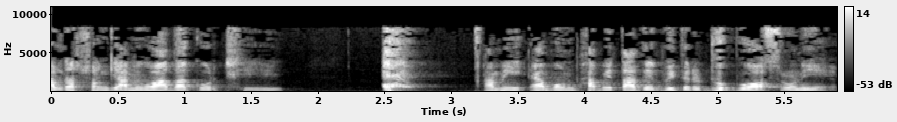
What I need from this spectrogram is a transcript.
আল্লাহর সঙ্গে আমি ওয়াদা করছি আমি এমন ভাবে তাদের ভিতরে ঢুকবো অস্ত্র নিয়ে।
